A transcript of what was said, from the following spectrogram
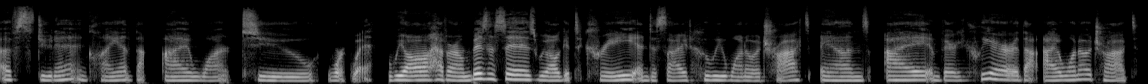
of student and client that I want to work with. We all have our own businesses. We all get to create and decide who we want to attract. And I am very clear that I want to attract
